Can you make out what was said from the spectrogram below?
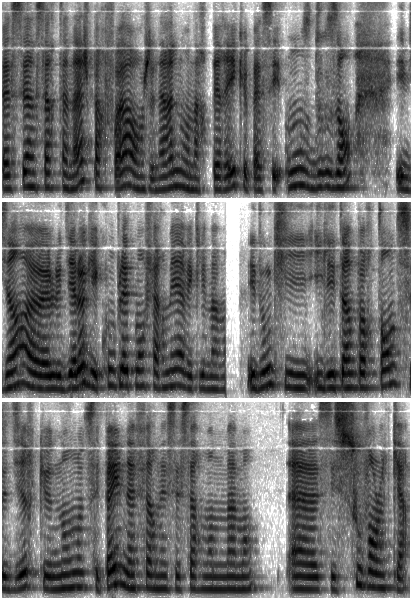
passé un certain âge, parfois, en général, nous on a repéré que passé 11-12 ans, eh bien, euh, le dialogue est complètement fermé avec les mamans. Et donc, il, est important de se dire que non, c'est pas une affaire nécessairement de maman. Euh, c'est souvent le cas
